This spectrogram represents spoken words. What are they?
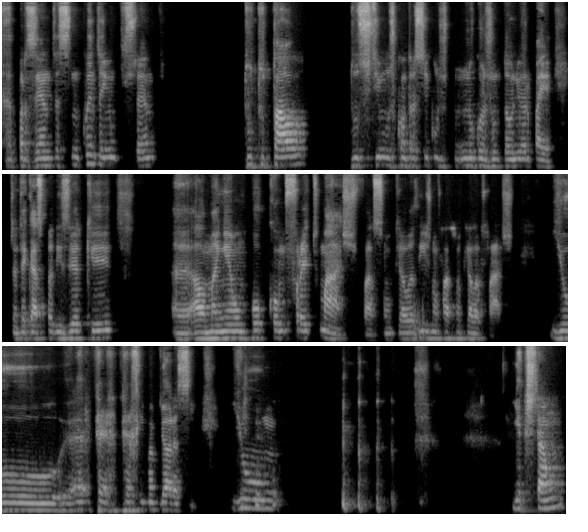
representa 51% do total dos estímulos contraciclos no conjunto da União Europeia. Portanto, é caso para dizer que uh, a Alemanha é um pouco como Frei Tomás, façam o que ela diz, não façam o que ela faz. E o. Até, até rima melhor assim. E o. e a questão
